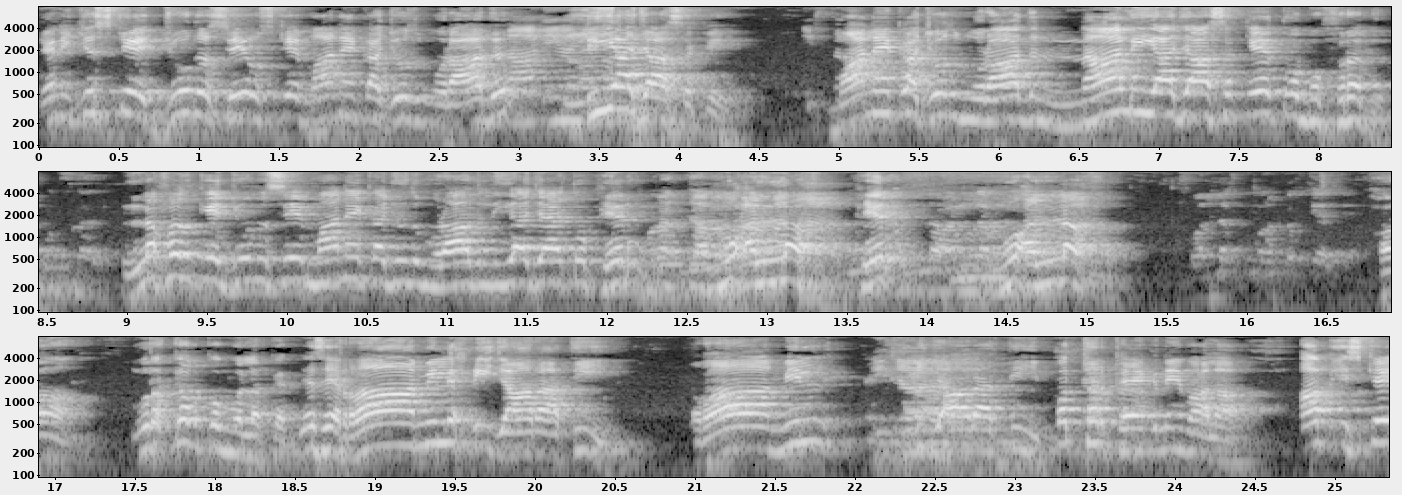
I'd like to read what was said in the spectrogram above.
یعنی جس کے جد سے اس کے معنی کا جز مراد لیا جا سکے۔ معنی کا جز مراد نہ لیا جا سکے تو مفرد۔ لفظ کے جد سے معنی کا جز مراد لیا جائے تو پھر مؤلف۔ پھر مؤلف۔ ہاں مرکب کو ملکت۔ جیسے رامل حجاراتی۔ رامل حجاراتی پتھر پھینکنے والا۔ اب اس کے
